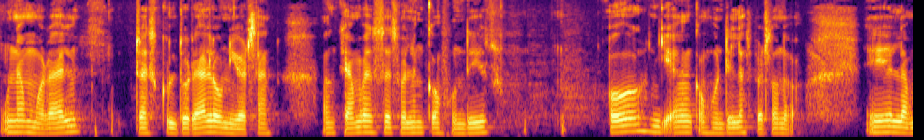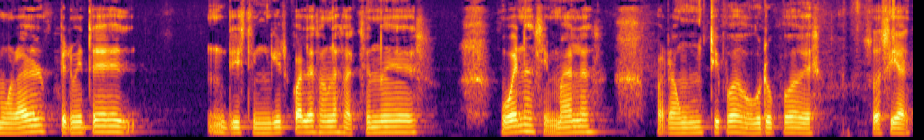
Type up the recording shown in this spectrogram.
una moral transcultural o universal, aunque ambas se suelen confundir o llegan a confundir las personas. Eh, la moral permite distinguir cuáles son las acciones buenas y malas para un tipo o grupo de social.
